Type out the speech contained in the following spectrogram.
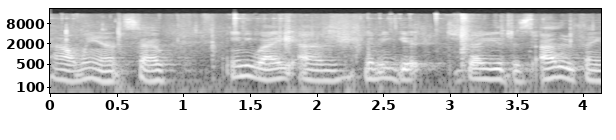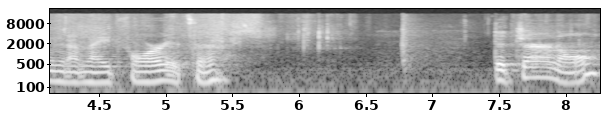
how I went. So anyway, um, let me get to show you this other thing that I made for. It's a the journal.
